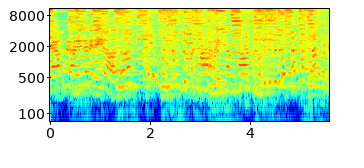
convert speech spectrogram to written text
Ja, for har dere veldig glade. Har vi ikke sånn Alle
